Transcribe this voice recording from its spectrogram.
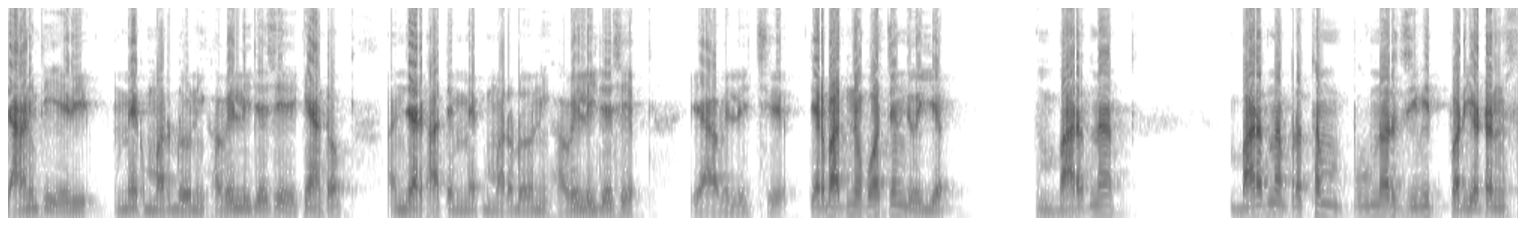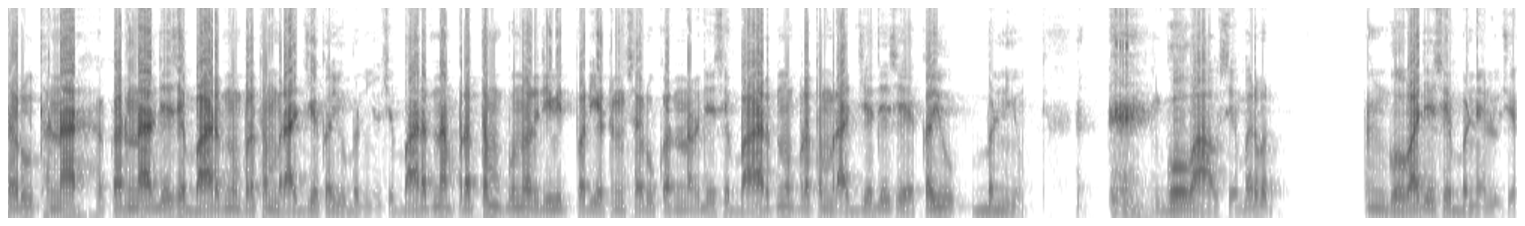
જાણીતી એવી મેકમર્ડોની હવેલી જે છે, એ ક્યાં તો? અંજાર ખાતે મેકમર્ડોની હવેલી જે છે, એ આવેલી છે. ત્યારબાદનો ક્વેશ્ચન જોઈએ. ભારતના ભારતના પ્રથમ પુનર્જીવિત પર્યટન શરૂ થનાર, કરનાર જે છે ભારતનું પ્રથમ રાજ્ય કયું બન્યું છે? ભારતના પ્રથમ પુનર્જીવિત પર્યટન શરૂ કરનાર જે છે ભારતનું પ્રથમ રાજ્ય જે છે કયું બન્યું? ગોવા આવશે, બરાબર? ગોવા જે છે બનેલું છે.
